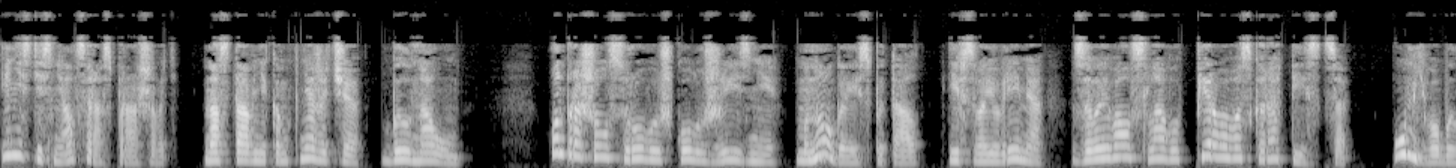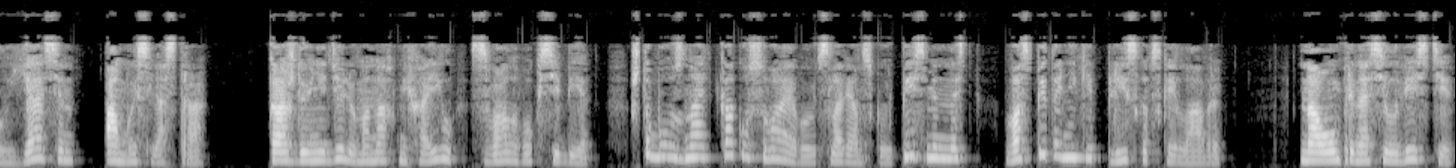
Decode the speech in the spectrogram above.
и не стеснялся расспрашивать. Наставником княжича был Наум. Он прошел суровую школу жизни, многое испытал и в свое время завоевал славу первого скорописца. Ум его был ясен, а мысль остра. Каждую неделю монах Михаил звал его к себе, чтобы узнать, как усваивают славянскую письменность воспитанники Плисковской лавры. Наум приносил вести,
